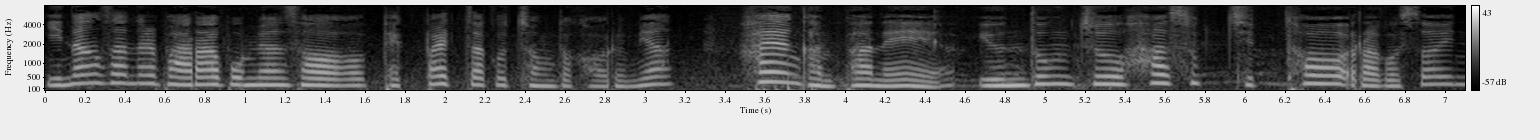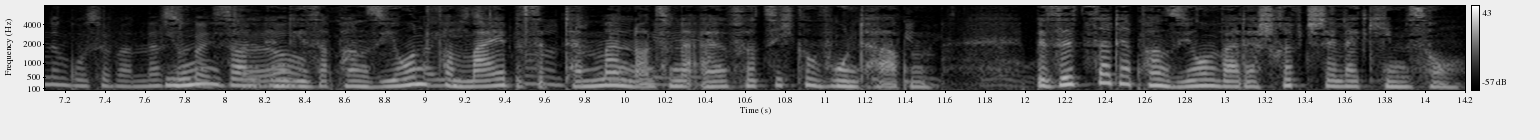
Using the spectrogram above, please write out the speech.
인왕산을 바라보면서 백발자국 정도 걸으면 하얀 간판에 윤동주 하숙집터라고 써 있는 곳을 만날 수가 Yun soll in dieser Pension von Mai bis September 1941 gewohnt haben. Besitzer der Pension war der Schriftsteller Kim Song.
